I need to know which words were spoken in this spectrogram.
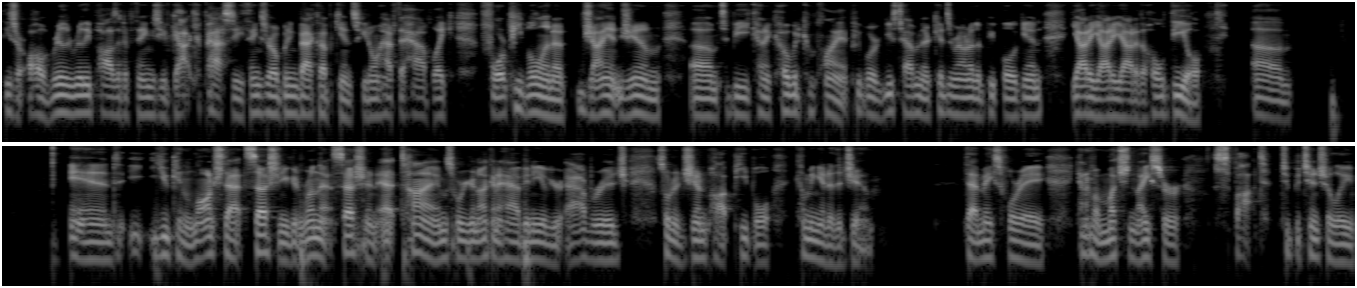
These are all really, really positive things. You've got capacity, things are opening back up again. So you don't have to have like four people in a giant gym um, to be kind of COVID compliant. People are used to having their kids around other people again, yada, yada, yada, the whole deal. Um, and you can launch that session you can run that session at times where you're not going to have any of your average sort of gen pop people coming into the gym. That makes for a kind of a much nicer spot to potentially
